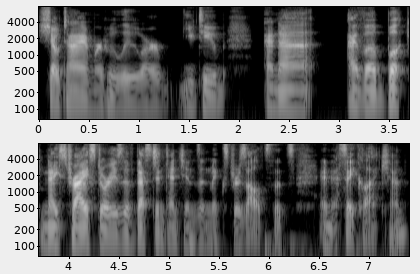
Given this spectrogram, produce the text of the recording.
Showtime or Hulu or YouTube. And uh, I have a book, Nice Try Stories of Best Intentions and Mixed Results. That's an essay collection.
